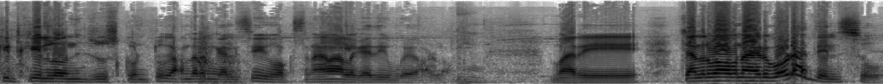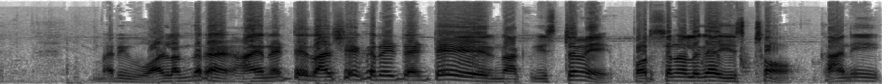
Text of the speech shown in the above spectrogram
కిటికీల్లోని చూసుకుంటూ అందరం కలిసి ఒక స్నానాల గదికి పోయేవాళ్ళం. మరి చంద్రబాబు నాయుడు కూడా తెలుసు. మరి వాళ్ళందరూ ఆయన అంటే రాజశేఖర్ రెడ్డి అంటే నాకు ఇష్టమే. పర్సనల్గా ఇష్టం. కానీ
